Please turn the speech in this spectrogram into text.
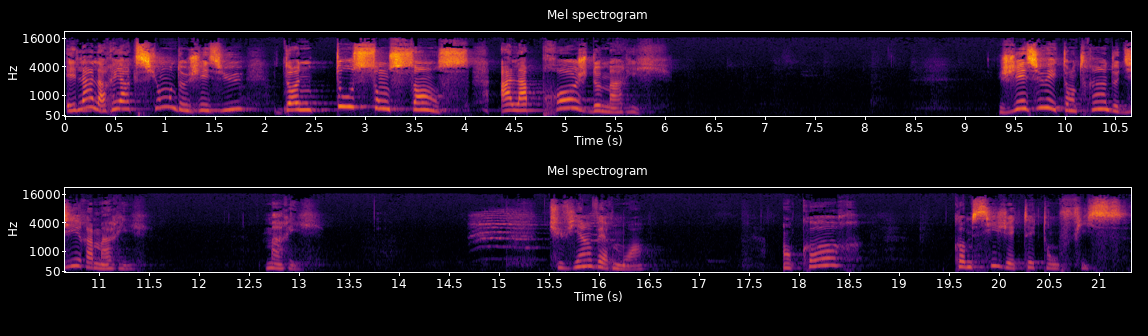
Et là, la réaction de Jésus donne tout son sens à l'approche de Marie. Jésus est en train de dire à Marie, Marie, tu viens vers moi encore comme si j'étais ton fils.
